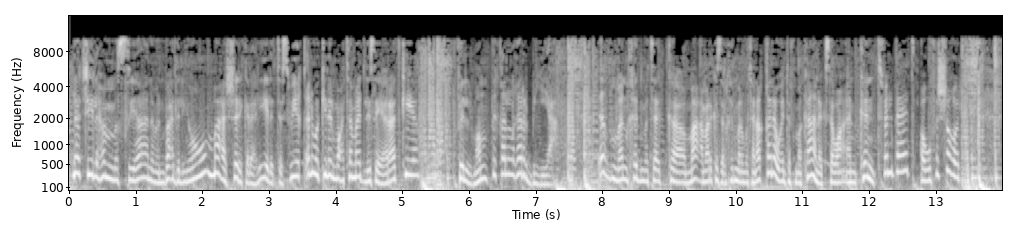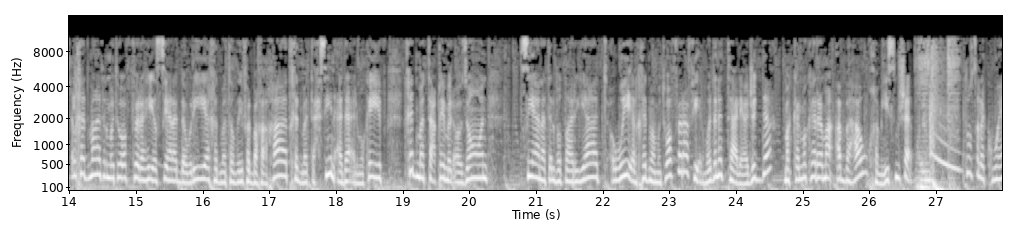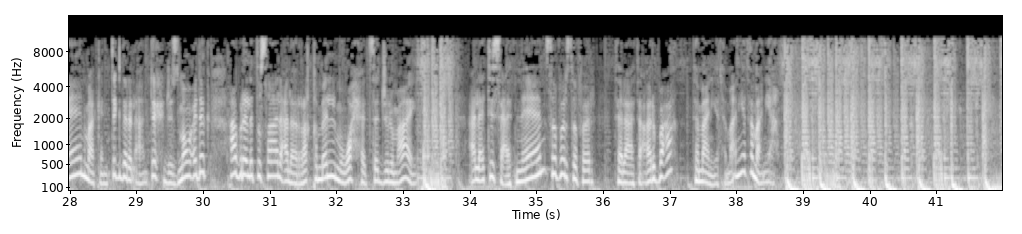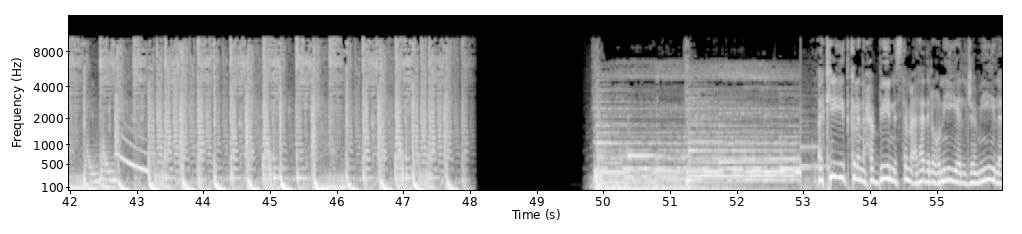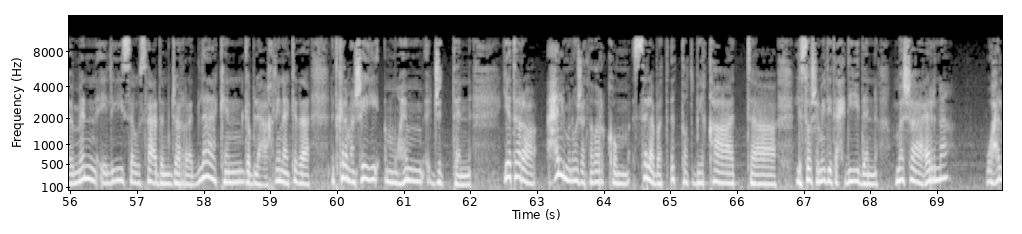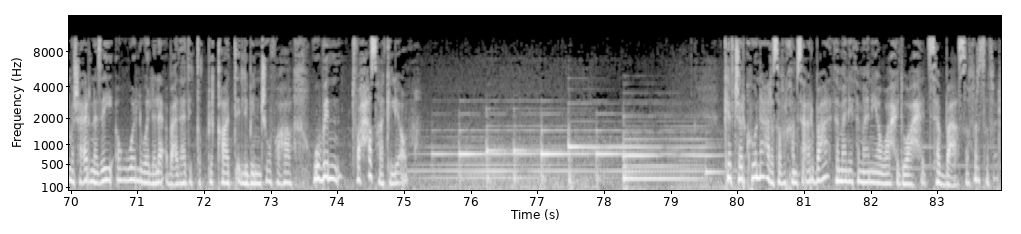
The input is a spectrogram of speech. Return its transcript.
لا تشيل هم الصيانة من بعد اليوم مع الشركة الأهلية للتسويق الوكيل المعتمد لسيارات كيا في المنطقة الغربية. اضمن خدمتك مع مركز الخدمة المتنقلة وانت في مكانك سواء كنت في البيت أو في الشغل. الخدمات المتوفرة هي الصيانة الدورية خدمة تنظيف البخاخات خدمة تحسين أداء المكيف خدمة تعقيم الأوزون صيانة البطاريات والخدمة متوفرة في المدن التالية جدة مكة المكرمة أبها وخميس مشيط توصلك وين ما كنت تقدر الآن. تحجز موعدك عبر الاتصال على الرقم الموحد. سجلوا معاي على تسعة اثنين صفر صفر ثلاثة أربعة ثمانية ثمانية ثمانية. أكيد كلنا حابين نستمع لهذه الأغنية الجميلة من إليسا وسعد مجرد. لكن قبلها خلينا كذا نتكلم عن شيء مهم جدا. يا ترى هل من وجهة نظركم سلبت التطبيقات آه، للسوشيال ميديا تحديدا مشاعرنا؟ وهل مشاعرنا زي أول ولا لا بعد هذه التطبيقات اللي بنشوفها وبنتفحصها كل يوم؟ كيف تشاركونا على صفر خمسة أربعة ثمانية, ثمانية واحد, واحد سبعة صفر صفر.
